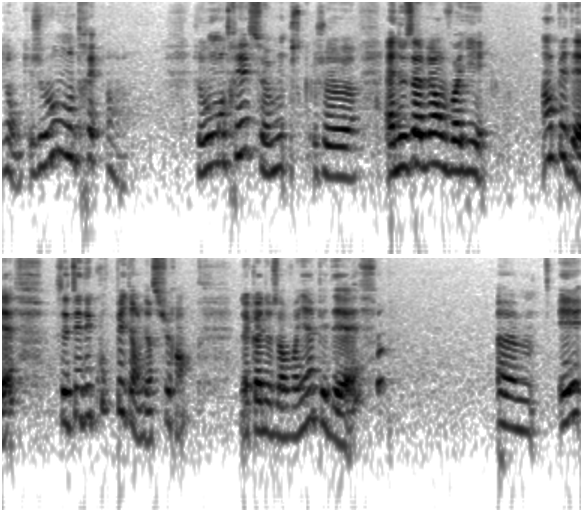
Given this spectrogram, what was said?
Donc, je vais vous montrer... Je vais vous montrer ce... Je, elle nous avait envoyé un PDF. C'était des cours payants, bien sûr. Hein. Donc, elle nous a envoyé un PDF. Euh, et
